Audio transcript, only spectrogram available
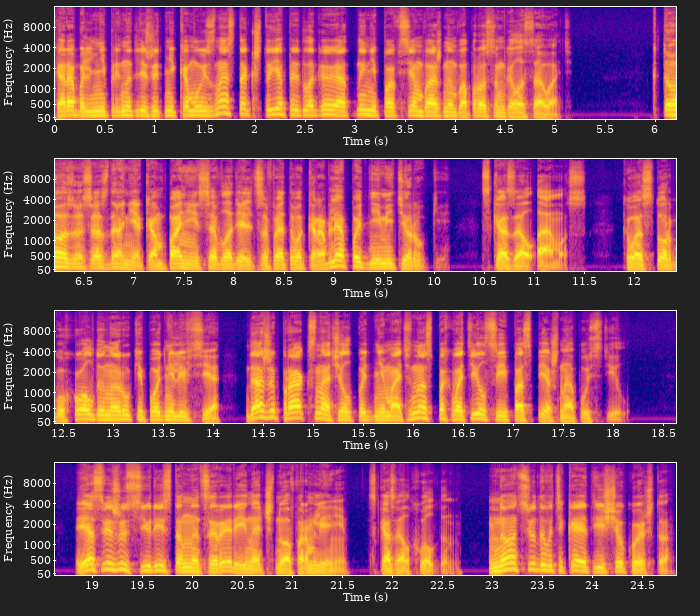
Корабль не принадлежит никому из нас, так что я предлагаю отныне по всем важным вопросам голосовать». «Кто за создание компании совладельцев этого корабля, поднимите руки», — сказал Амос. К восторгу Холдена руки подняли все. Даже Пракс начал поднимать, но спохватился и поспешно опустил. «Я свяжусь с юристом на Церере и начну оформление», — сказал Холден. «Но отсюда вытекает еще кое-что.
